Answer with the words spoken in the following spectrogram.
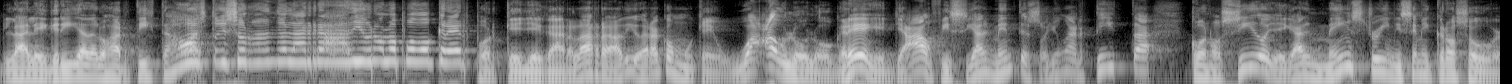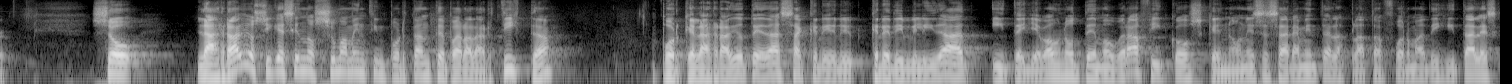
la alegría de los artistas, oh, estoy sonando en la radio, no lo puedo creer, porque llegar a la radio era como que, wow, lo logré, ya oficialmente soy un artista conocido, llegué al mainstream, hice mi crossover. So, la radio sigue siendo sumamente importante para el artista, porque la radio te da esa cre- credibilidad y te lleva a unos demográficos que no necesariamente las plataformas digitales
